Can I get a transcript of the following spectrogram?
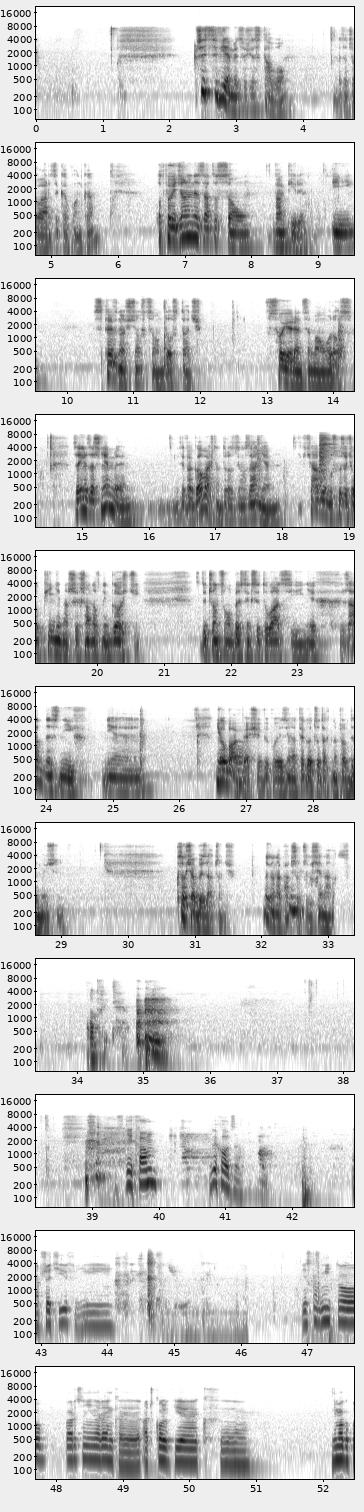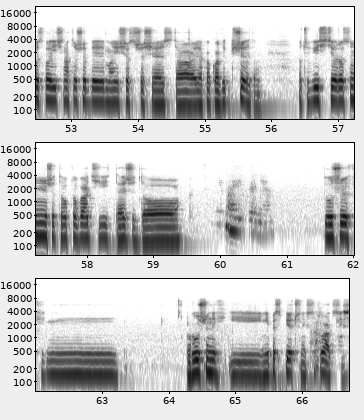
Wszyscy wiemy, co się stało, zaczęła arcykapłanka. Odpowiedzialne za to są wampiry i z pewnością chcą dostać w swoje ręce małą Ros. Zanim zaczniemy dywagować nad rozwiązaniem, chciałbym usłyszeć opinię naszych szanownych gości dotyczącą obecnych sytuacji. Niech żadne z nich nie, nie obawia się wypowiedzenia tego, co tak naprawdę myśli. Kto chciałby zacząć? No i ona patrzy oczywiście na was. Otwit. Zdycham, wychodzę. Naprzeciw i... Jest mi to bardzo nie na rękę, aczkolwiek e, nie mogę pozwolić na to, żeby mojej siostrze się stała jakakolwiek krzywda. Oczywiście rozumiem, że to prowadzi też do Nie ma jedzenia. dużych, mm, różnych i niebezpiecznych sytuacji.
